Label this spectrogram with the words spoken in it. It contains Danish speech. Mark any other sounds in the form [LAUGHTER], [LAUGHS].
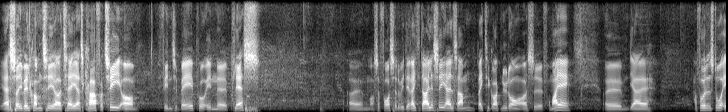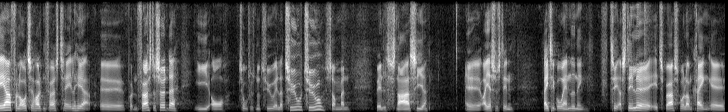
Ja, så er I velkommen til at tage jeres kaffe og te og finde tilbage på en øh, plads. Øhm, og så fortsætter vi. Det er rigtig dejligt at se jer alle sammen. Rigtig godt nytår også øh, fra mig af. Øhm, jeg øh, har fået den store ære at få lov til at holde den første tale her øh, på den første søndag i år 2020, eller 2020, som man vel snarere siger. Øh, og jeg synes, det er en rigtig god anledning til at stille et spørgsmål omkring... Øh,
